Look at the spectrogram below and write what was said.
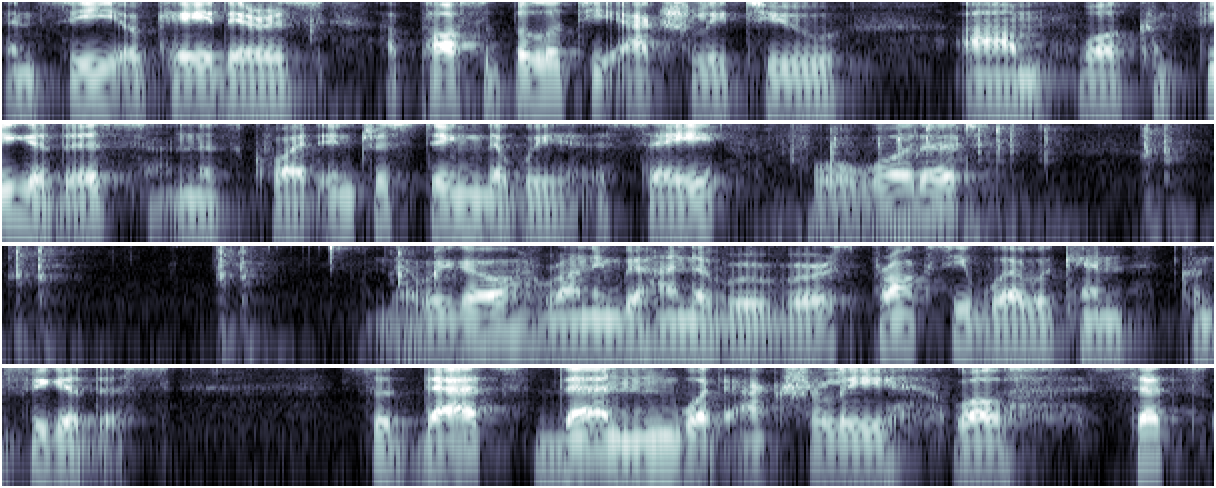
and see, okay, there's a possibility actually to, um, well, configure this. And it's quite interesting that we say forwarded there we go, running behind a reverse proxy where we can configure this. So that's then what actually, well, sets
